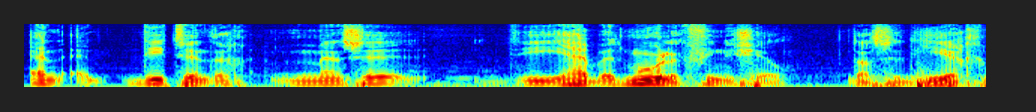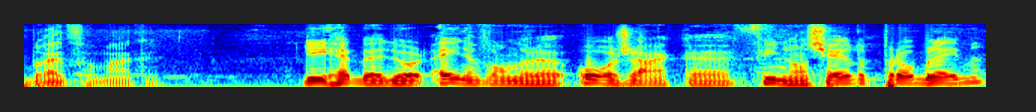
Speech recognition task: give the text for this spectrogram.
En, en die 20 mensen die hebben het moeilijk financieel. Dat ze hier gebruik van maken. Die hebben door een of andere oorzaak uh, financiële problemen.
